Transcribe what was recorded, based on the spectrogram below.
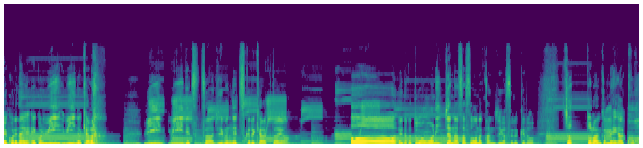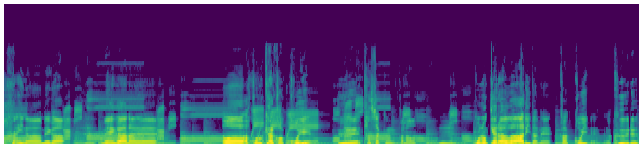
えこれ何？えこれ Wii, のキャラ？Wii, Wii でさ自分で作るキャラクターやん。あーえなんかどうもりじゃなさそうな感じがするけどちょっとなんか目が怖いな目が。目がね。ああこのキャラかっこいい。へえ他者くんかな？うん。このキャラはありだね。かっこいいね。なんかクール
